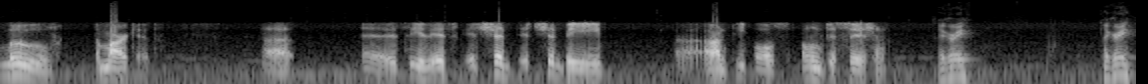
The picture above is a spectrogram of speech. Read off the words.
move the market. Uh, it's it's it should it should be uh, on people's own decision. Agree. Agree.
